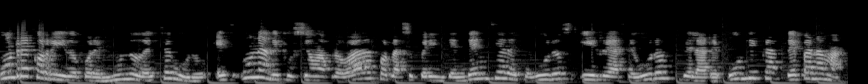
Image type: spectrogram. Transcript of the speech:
Un recorrido por el mundo del seguro es una difusión aprobada por la Superintendencia de Seguros y Reaseguros de la República de Panamá.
